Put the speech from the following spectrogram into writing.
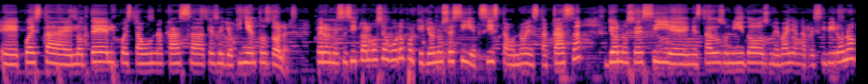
eh, cuesta el hotel, cuesta una casa, qué sé yo, 500 dólares, pero necesito algo seguro porque yo no sé si exista o no esta casa, yo no sé si en Estados Unidos me vayan a recibir o no,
